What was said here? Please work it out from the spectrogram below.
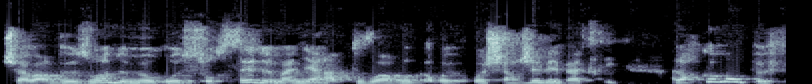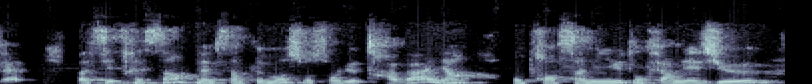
je vais avoir besoin de me ressourcer de manière à pouvoir recharger mes batteries. Alors comment on peut faire? Bah, C'est très simple, même simplement sur son lieu de travail. Hein. On prend cinq minutes, on ferme les yeux.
